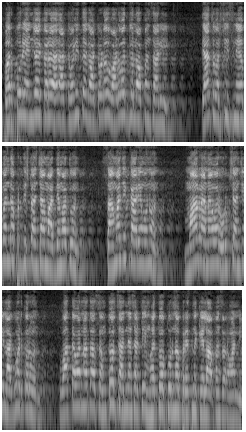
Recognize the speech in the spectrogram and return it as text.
भरपूर एन्जॉय करत आठवणीचं गाठोडं वाढवत गेलो आपण सारी. त्याच वर्षी स्नेहबंध प्रतिष्ठानच्या माध्यमातून सामाजिक कार्य म्हणून माळ रानावर वृक्षांची लागवड करून वातावरणाचा समतोल साधण्यासाठी महत्त्वपूर्ण प्रयत्न केला आपण सर्वांनी.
